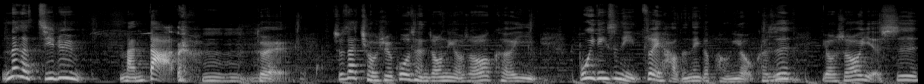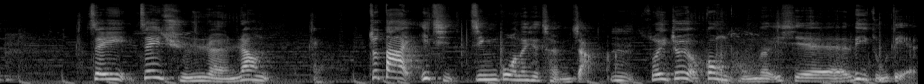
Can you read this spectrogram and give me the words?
那个几率蛮大的。嗯嗯，对，就在求学过程中，你有时候可以不一定是你最好的那个朋友，可是有时候也是这一这一群人让，就大家一起经过那些成长，嗯，所以就有共同的一些立足点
